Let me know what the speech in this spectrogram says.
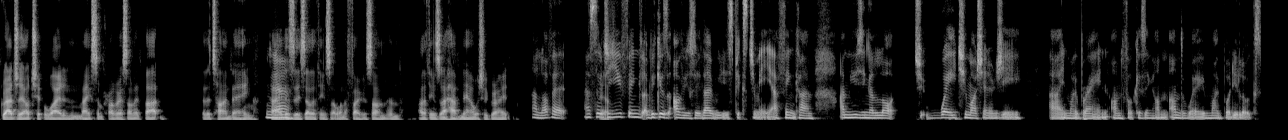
gradually I'll chip away and make some progress on it. But for the time being, hey, there's these other things I want to focus on and other things I have now, which are great. I love it. And so, Yeah. do you think like, because obviously that really speaks to me? I think I'm I'm using a lot, too, way too much energy uh, in my brain on focusing on on the way my body looks.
